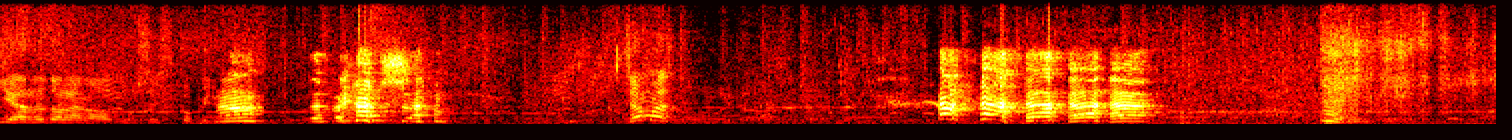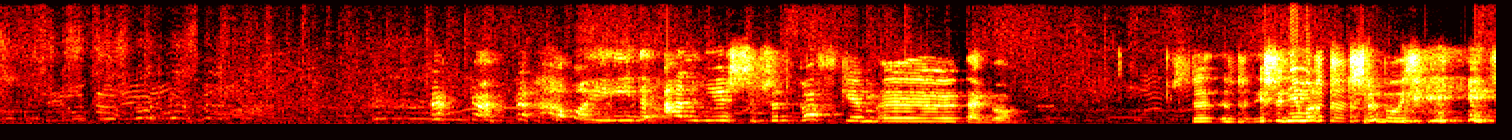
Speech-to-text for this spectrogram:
pierdolę no, muszę się skupić. No, zapraszam. Czemu... Oj, idealnie jeszcze przed paskiem y, tego. Jeszcze, jeszcze nie możesz szybudzić. I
